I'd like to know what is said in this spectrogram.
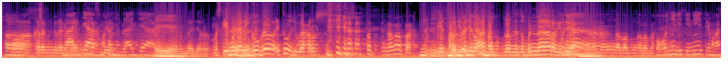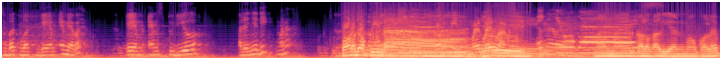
Wah keren keren. keren, Belajar, makanya belajar. Iya. Belajar, belajar. Meskipun dari Google itu juga harus tetap nggak apa-apa. Kita, juga belum tentu benar gitu ya. Ah, Nggak apa-apa nggak apa-apa. Pokoknya di sini terima kasih banget buat GMM ya, Pak. GMM Studio adanya di mana? Pondok Pinang. Main-main lah Yoi. sini. Thank you guys. Main-main kalau kalian mau collab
